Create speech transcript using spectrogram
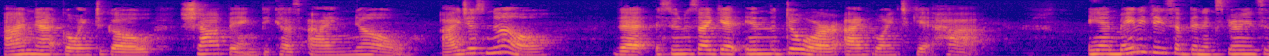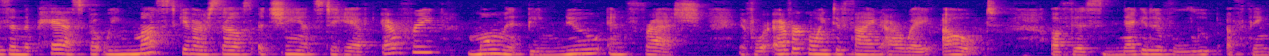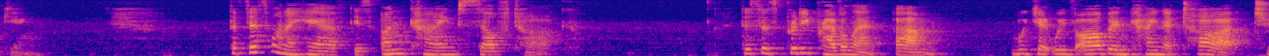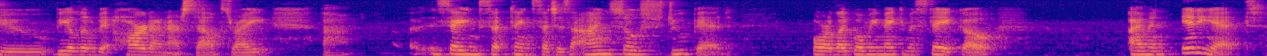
I'm not going to go shopping because I know, I just know that as soon as I get in the door, I'm going to get hot. And maybe these have been experiences in the past, but we must give ourselves a chance to have every moment be new and fresh if we're ever going to find our way out of this negative loop of thinking. The fifth one I have is unkind self talk. This is pretty prevalent. Um, we can, we've all been kind of taught to be a little bit hard on ourselves, right? Uh, saying things such as, I'm so stupid. Or like when we make a mistake, go, I'm an idiot.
